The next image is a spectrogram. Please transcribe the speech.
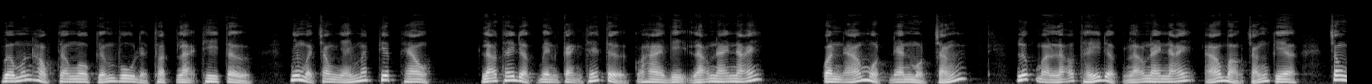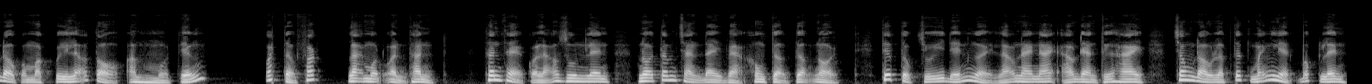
vừa muốn học theo ngô kiếm vu để thuật lại thi tử. Nhưng mà trong nháy mắt tiếp theo, lão thấy được bên cạnh thế tử có hai vị lão nái nái, quần áo một đen một trắng. Lúc mà lão thấy được lão nái nái, áo bảo trắng kia, trong đầu của mặc quy lão tổ âm một tiếng. What the fuck, lại một uẩn thần. Thân thể của lão run lên, nội tâm tràn đầy vẻ không tưởng tượng nổi. Tiếp tục chú ý đến người lão nai nai áo đen thứ hai, trong đầu lập tức mãnh liệt bốc lên.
